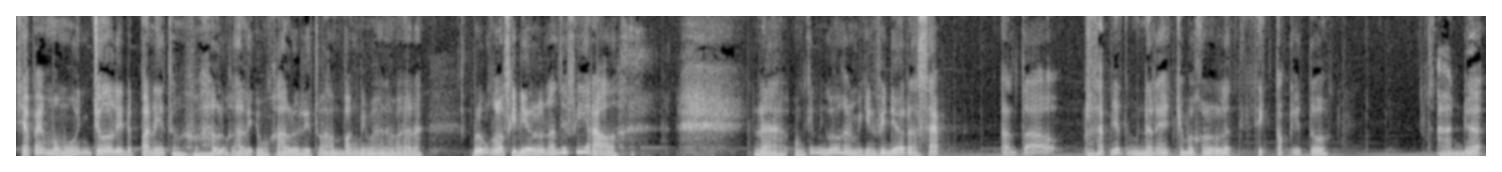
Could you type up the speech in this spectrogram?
siapa yang mau muncul di depan itu malu kali muka lu dituampang di mana-mana. Belum kalau video lu nanti viral. nah mungkin gue akan bikin video resep atau resepnya tuh bener ya. Coba kalau lihat di TikTok itu ada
